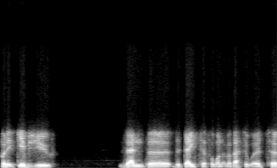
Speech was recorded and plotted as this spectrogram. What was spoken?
But it gives you then the the data, for want of a better word, to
